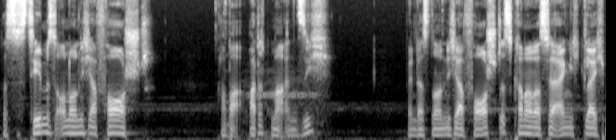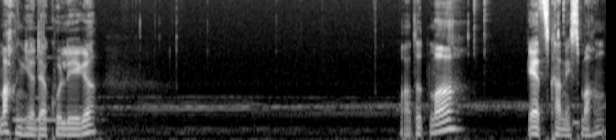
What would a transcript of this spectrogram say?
Das System ist auch noch nicht erforscht. Aber wartet mal an sich. Wenn das noch nicht erforscht ist, kann er das ja eigentlich gleich machen hier, der Kollege. Wartet mal. Jetzt kann ich es machen.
